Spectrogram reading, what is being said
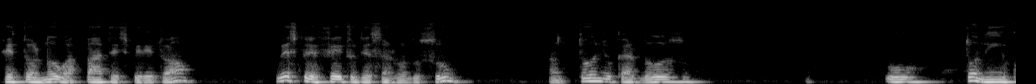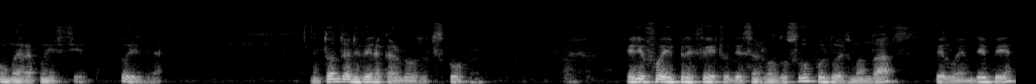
retornou à pátria espiritual, o ex-prefeito de São João do Sul, Antônio Cardoso, o Toninho, como era conhecido. Pois é. Antônio de Oliveira Cardoso, desculpa. Ele foi prefeito de São João do Sul por dois mandatos, pelo MDB,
